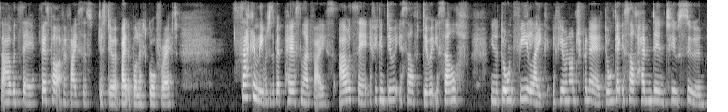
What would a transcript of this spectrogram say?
So I would say, first part of advice is just do it, bite the bullet, go for it. Secondly, which is a bit personal advice, I would say if you can do it yourself, do it yourself. You know, don't feel like if you're an entrepreneur, don't get yourself hemmed in too soon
